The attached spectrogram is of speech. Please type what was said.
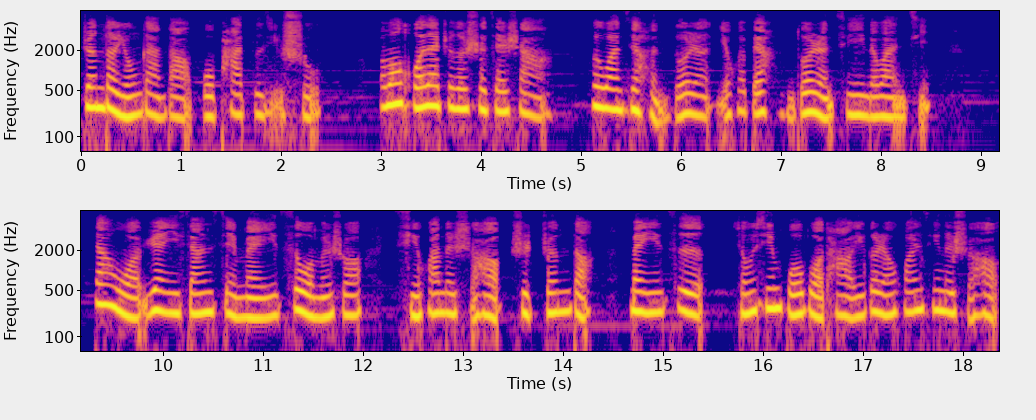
真的勇敢到不怕自己输。我们活在这个世界上，会忘记很多人，也会被很多人轻易的忘记。但我愿意相信，每一次我们说喜欢的时候是真的；每一次雄心勃勃讨一个人欢心的时候，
